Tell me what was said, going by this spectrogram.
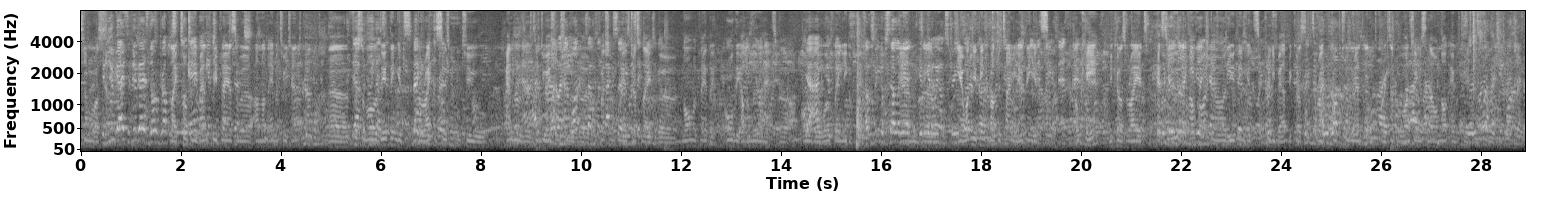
team was You guys, if you guys don't drop like totally banned. Three players points. were are not able to attend. Uh, first of all, do you think it's the right decision to handle the situation to uh, professional players just like the normal players, like all the other millions uh, all Yeah, over the world playing League of Legends. I was thinking of selling it, And, giving it away on uh, stream. yeah, what do you think about the timing? Do you think it's okay because Riot has to do it at some point, or do you think it's pretty bad because it's right before the tournament and, for example, one team is now not able to attend?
